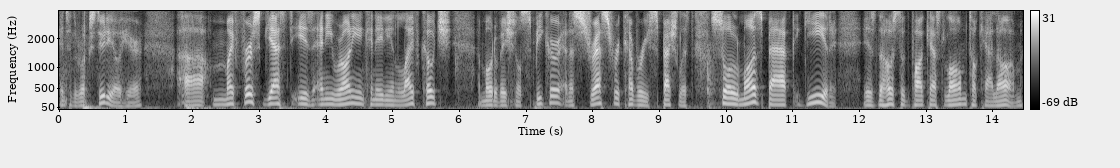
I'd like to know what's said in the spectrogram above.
into the Roqe studio here. Uh, my first guest is an Iranian Canadian life coach, a motivational speaker, and a stress recovery specialist. Solmaz Bagir is the host of the podcast Lom to Kalam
